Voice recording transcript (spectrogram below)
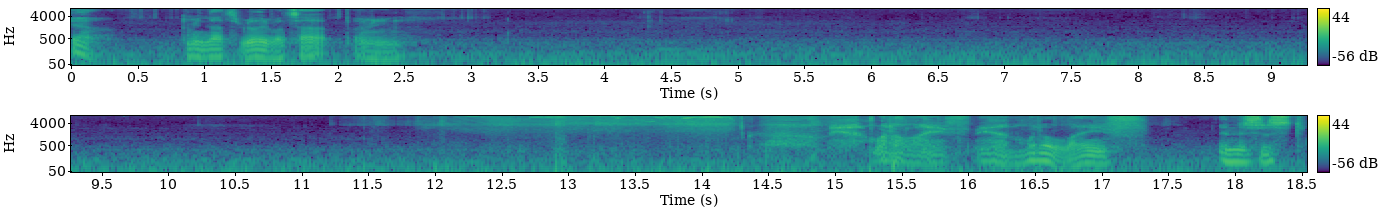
yeah, I mean that's really what's up. I mean. Oh man, what a life, man, what a life. And it's just.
